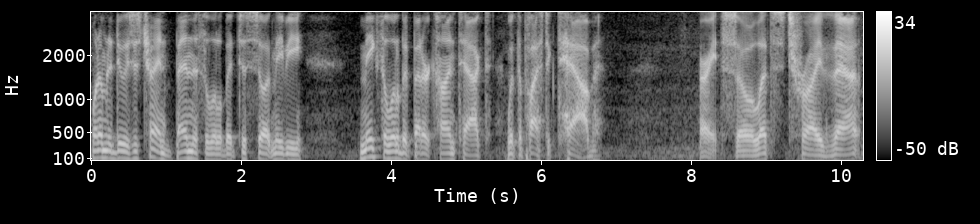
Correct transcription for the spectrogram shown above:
what I'm going to do is just try and bend this a little bit just so it maybe makes a little bit better contact with the plastic tab. Alright, so let's try that.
